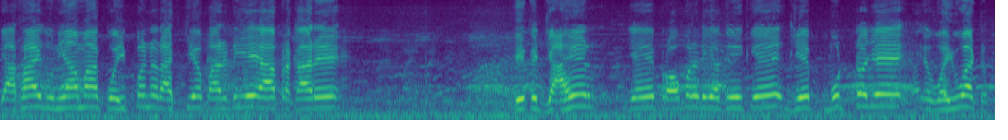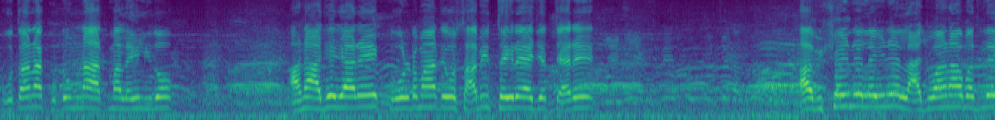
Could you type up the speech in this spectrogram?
કે આખા દુનિયામાં કોઈ પણ રાજકીય પાર્ટીએ આ પ્રકારે એક જાહેર જે પ્રોપર્ટી હતી કે જે મોટો જે વહીવટ પોતાના કુટુંબના હાથમાં લઈ લીધો અને આજે જ્યારે કોર્ટમાં તેઓ સાબિત થઈ રહ્યા છે ત્યારે આ વિષયને લઈને લાજવાના બદલે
